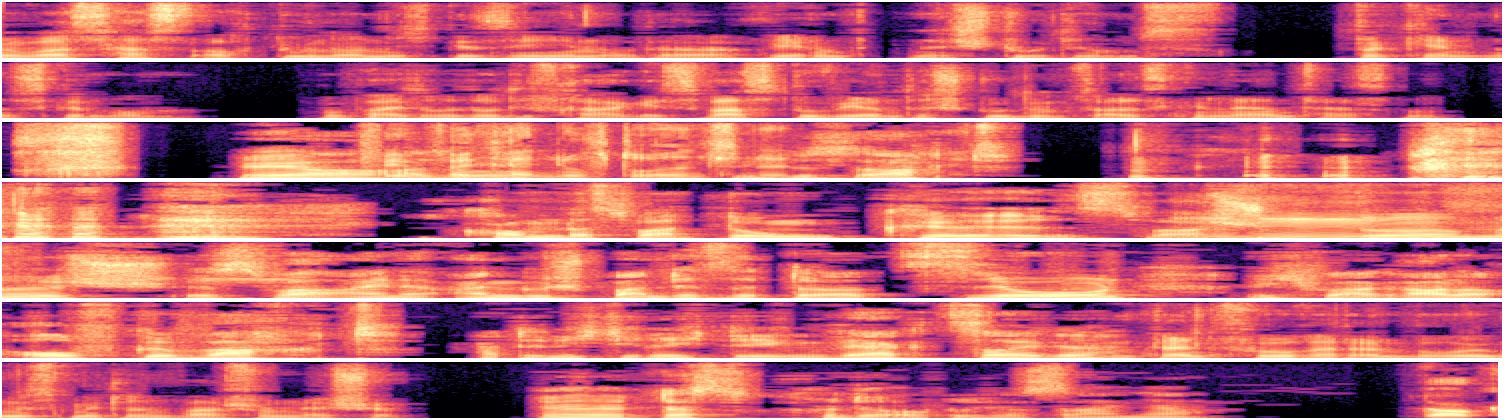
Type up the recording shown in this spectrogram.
sowas hast auch du noch nicht gesehen oder während des Studiums zur Kenntnis genommen. Wobei sowieso die Frage ist, was du während des Studiums alles gelernt hast. Ne? Ja, ja, Auf jeden also Fall kein wie gesagt. Komm, das war dunkel, es war Mhm. stürmisch, es war eine angespannte Situation, ich war gerade aufgewacht, hatte nicht die richtigen Werkzeuge. Und dein Vorrat an Beruhigungsmitteln war schon erschöpft. Äh, das könnte auch durchaus sein, ja. Doc,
